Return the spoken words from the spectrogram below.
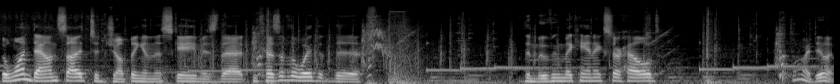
The one downside to jumping in this game is that because of the way that the the moving mechanics are held... What am I doing?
